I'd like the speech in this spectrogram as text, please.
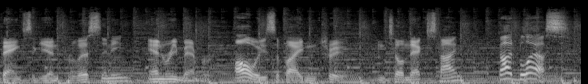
Thanks again for listening, and remember, always abide in truth. Until next time, God bless.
